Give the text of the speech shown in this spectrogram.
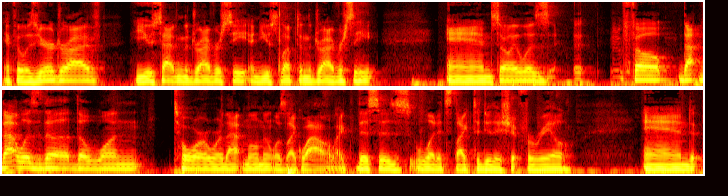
if it was your drive, you sat in the driver's seat and you slept in the driver's seat. And so it was felt that that was the the one tour where that moment was like, wow, like this is what it's like to do this shit for real. And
